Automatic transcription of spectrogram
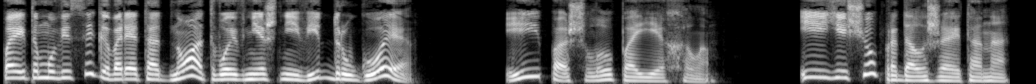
поэтому весы говорят одно, а твой внешний вид — другое». И пошло-поехало. «И еще, — продолжает она,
